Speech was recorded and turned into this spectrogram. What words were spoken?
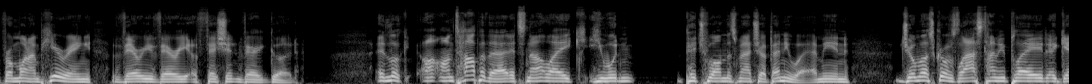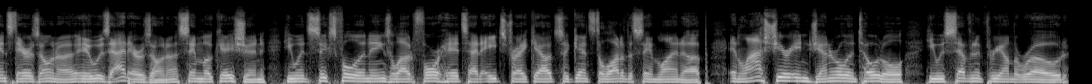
from what I'm hearing, very, very efficient, very good. And look, on top of that, it's not like he wouldn't pitch well in this matchup anyway. I mean, Joe Musgrove's last time he played against Arizona, it was at Arizona, same location. He went six full innings, allowed four hits, had eight strikeouts against a lot of the same lineup. And last year, in general, in total, he was seven and three on the road.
